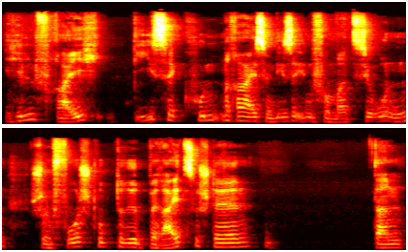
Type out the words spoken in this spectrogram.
hilfreich, diese Kundenreise und diese Informationen schon vorstrukturiert bereitzustellen, dann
